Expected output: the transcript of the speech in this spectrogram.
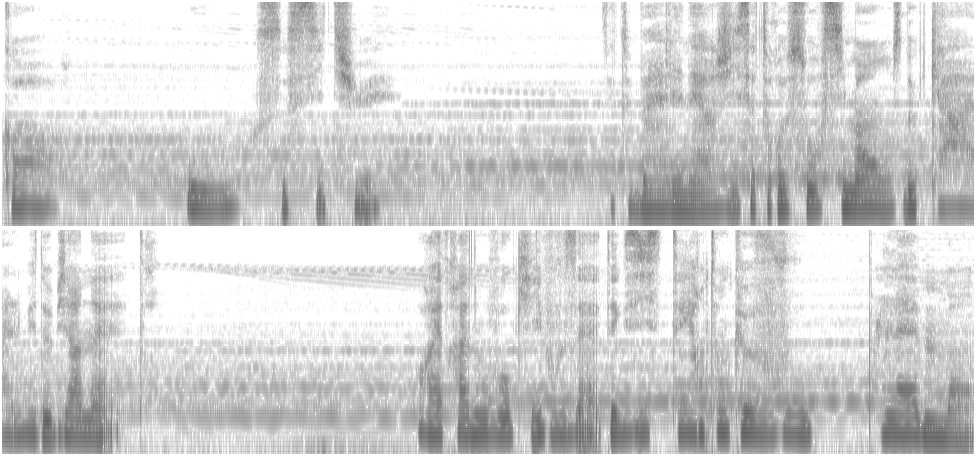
corps où se situer. Cette belle énergie, cette ressource immense de calme et de bien-être pour être à nouveau qui vous êtes, exister en tant que vous pleinement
